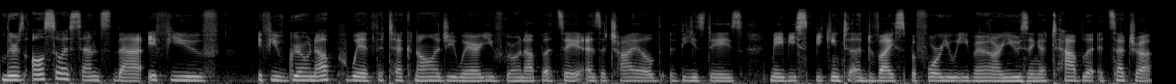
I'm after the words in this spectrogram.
there's also a sense that if you've if you've grown up with a technology where you've grown up, let's say as a child these days, maybe speaking to a device before you even are using a tablet, etc.,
